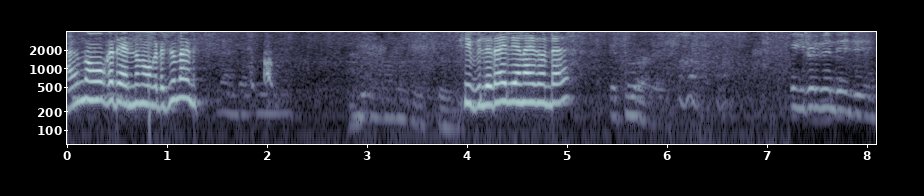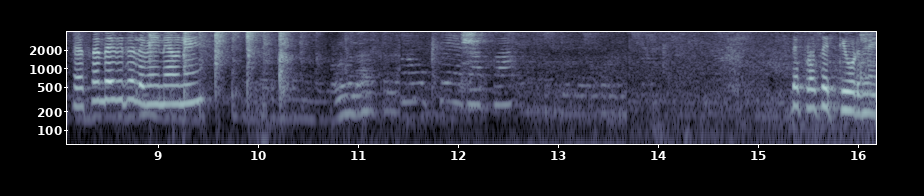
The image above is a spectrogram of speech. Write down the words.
അത് നോക്കട്ടെ എന്നെ നോക്കട്ടെ. ഒന്ന് ശിബിലയുടെ കല്യാണം ആയതുകൊണ്ട്. രസം ഉണ്ടായിട്ടല്ലേ മെയിനാവന് ഇതെപ്പോഴാ സെറ്റ് കൊടുന്നേ?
